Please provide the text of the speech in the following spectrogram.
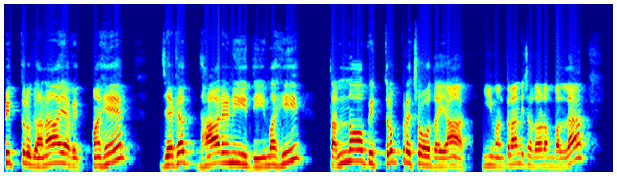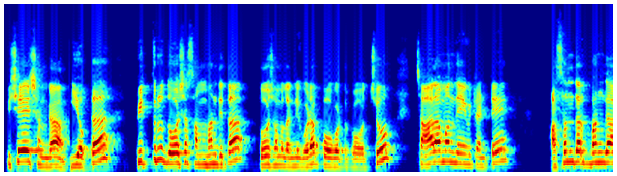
పితృగణాయ విద్మహే జగద్ధారిణి ధీమహి తన్నో పితృ ప్రచోదయాత్. ఈ మంత్రాన్ని చదవడం వల్ల విశేషంగా ఈ యొక్క పితృదోష సంబంధిత దోషములన్నీ కూడా పోగొట్టుకోవచ్చు. చాలామంది ఏమిటంటే అసందర్భంగా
